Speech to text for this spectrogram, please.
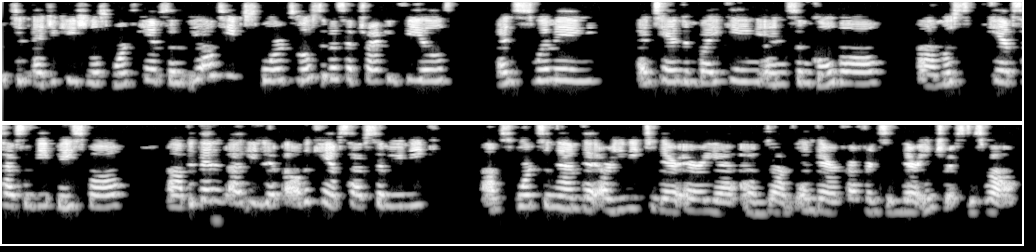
it's an educational sports camp, so we all teach sports. Most of us have track and field and swimming and tandem biking and some goalball. Uh, most camps have some beep baseball. Uh, but then uh, all the camps have some unique um, sports in them that are unique to their area and um, and their preference and their interest as well.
